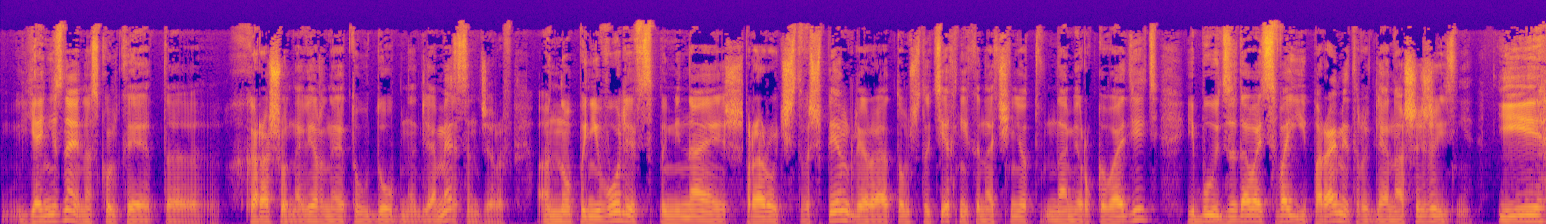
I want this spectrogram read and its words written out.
Я не знаю, насколько это хорошо, наверное, это удобно для мессенджеров, но поневоле вспоминаешь пророчество Шпенглера о том, что техника начнет нами руководить и будет задавать свои параметры для нашей жизни. И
